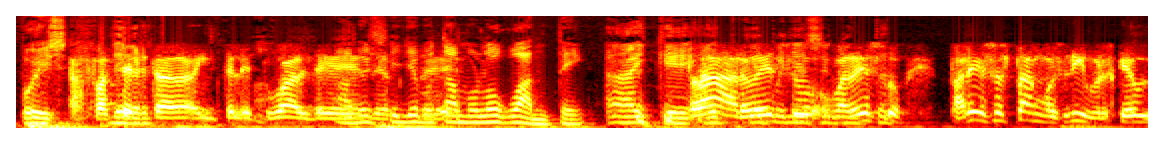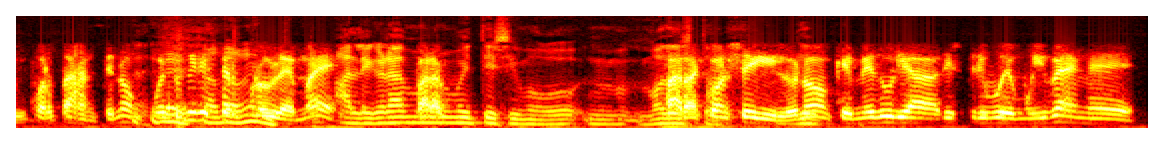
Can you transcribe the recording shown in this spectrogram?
Pois a faceta de ver... intelectual de A ver se lle botamos de... o guante. Hai que Claro, hai que eso, para eso, para eso están os libros, que é o importante, non? Pois mire este problema, eh. Alegramos para, moitísimo modesto. Para conseguilo, non? Que Medulia distribúe moi ben eh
